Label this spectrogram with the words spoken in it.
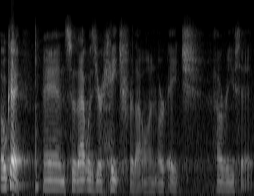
Okay, and so that was your H for that one, or H, however you say it.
